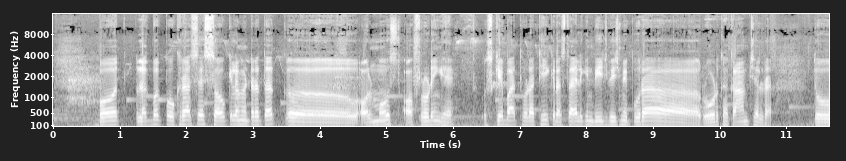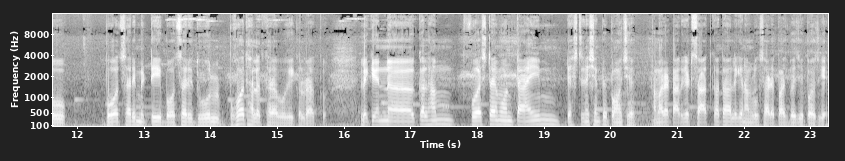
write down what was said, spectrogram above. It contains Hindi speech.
बहुत लगभग पोखरा से 100 किलोमीटर तक ऑलमोस्ट ऑफ़ रोडिंग है। उसके बाद थोड़ा ठीक रास्ता है लेकिन बीच बीच में पूरा रोड का काम चल रहा है। तो बहुत सारी मिट्टी बहुत सारी धूल बहुत हालत ख़राब हो गई कल रात को। लेकिन आ, कल हम first time on time destination पे पहुँचे। हमारा टारगेट सात का था लेकिन हम लोग साढ़े पाँच बजे पहुँच गए।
